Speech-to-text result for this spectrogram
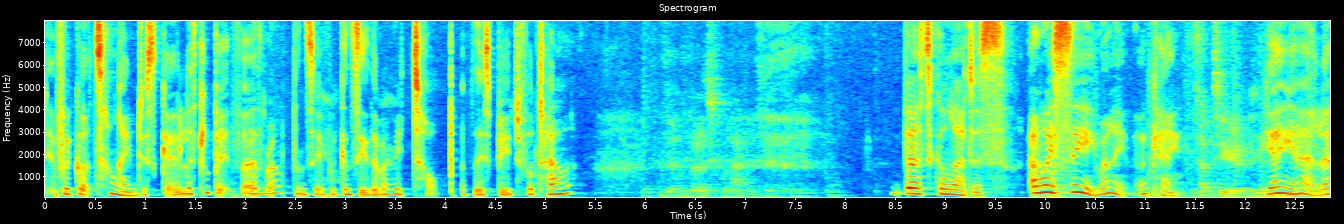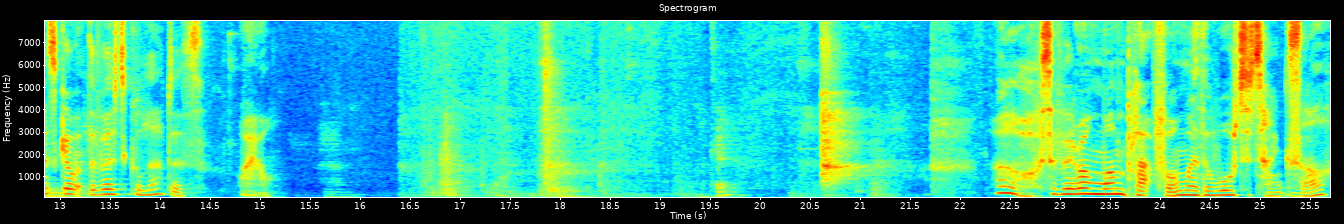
if we've got time, just go a little bit further up and see if we can see the very top of this beautiful tower. Vertical ladders. Vertical ladders. Oh, I um, see. Right. Okay. It's up to you. Yeah, yeah. Let's go up the vertical ladders. Wow. Um, okay. Oh, so we're on one platform where the water tanks are.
